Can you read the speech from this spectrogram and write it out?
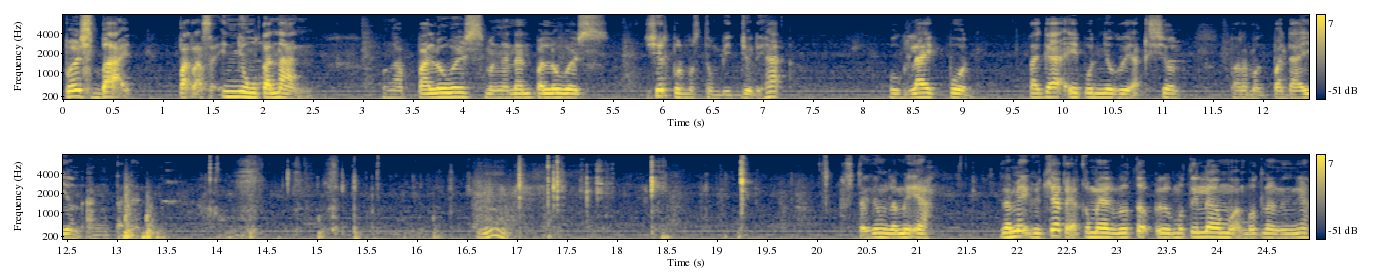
First bite para sa inyong tanan. Mga followers, mga non-followers, share po mo itong video diha. Ug like po. Tagaay po nyo reaksyon para magpadayon ang tanan. Mm. Basta yung lami ah. Lami ko siya kaya ako may nagluto pero mutilaw mo ambot lang ninyo.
